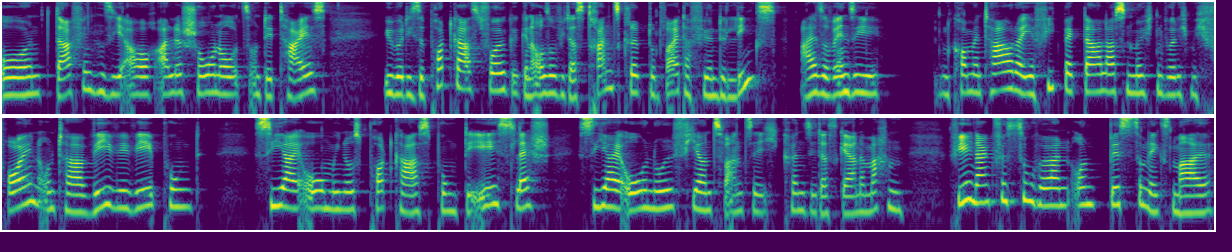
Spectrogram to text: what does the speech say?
Und da finden Sie auch alle Shownotes und Details über diese Podcast-Folge, genauso wie das Transkript und weiterführende Links. Also wenn Sie einen Kommentar oder Ihr Feedback dalassen möchten, würde ich mich freuen unter www.cio-podcast.de slash CIO024 können Sie das gerne machen. Vielen Dank fürs Zuhören und bis zum nächsten Mal.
